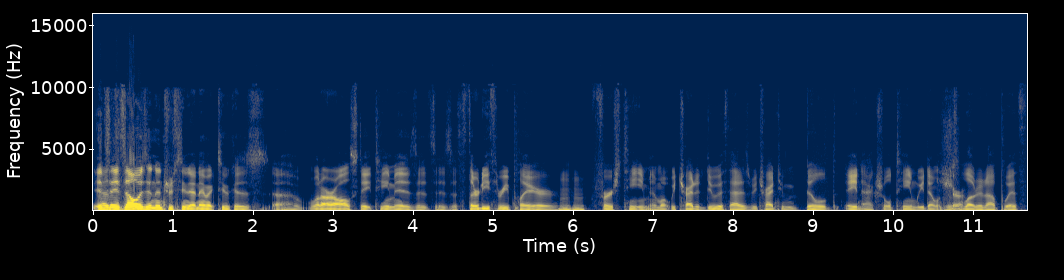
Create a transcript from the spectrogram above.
It's it's always an interesting dynamic too because uh, what our all state team is is is a 33 player Mm-hmm. first team, and what we try to do with that is we try to build an actual team. We don't just Sure. load it up with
